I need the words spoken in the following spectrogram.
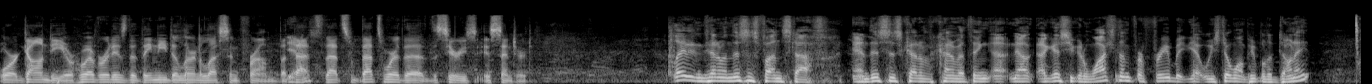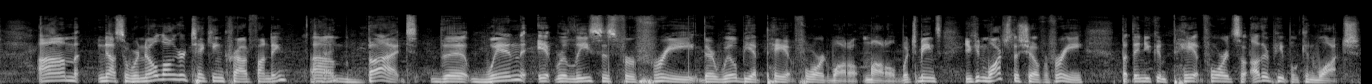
or Gandhi or whoever it is that they need to learn a lesson from. But Yes. that's that's that's where the the series is centered. Ladies and gentlemen, this is fun stuff, and this is kind of kind of a thing. Uh, now, I guess you can watch them for free, but yet we still want people to donate. Um, no, so we're no longer taking crowdfunding. Um, but the when it releases for free, there will be a pay it forward model, model, which means you can watch the show for free, but then you can pay it forward so other people can watch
